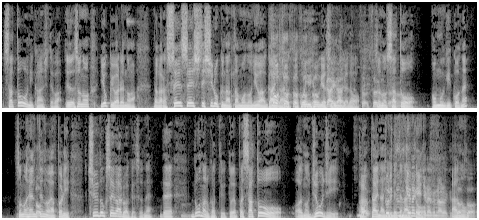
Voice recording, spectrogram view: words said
砂糖に関しては、えその、よく言われるのは、だから生成して白くなったものには害があるって、こういう表現するんだけどその砂糖、小麦粉ね、その辺っていうのはやっぱり中毒性があるわけですよね。で、どうなるかっていうと、やっぱり砂糖を、あの、常時、体内に入れてないとあのそ、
